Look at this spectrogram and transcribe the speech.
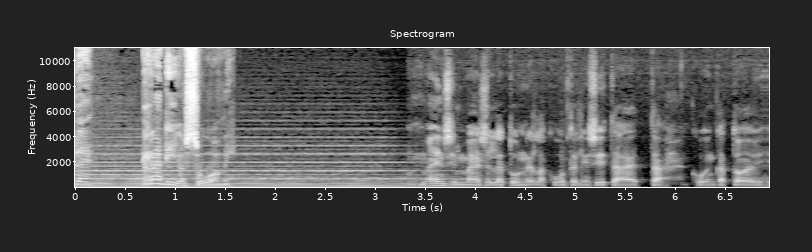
Yle, Radio Suomi. Mä ensimmäisellä tunnilla kuuntelin sitä, että kuinka toi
